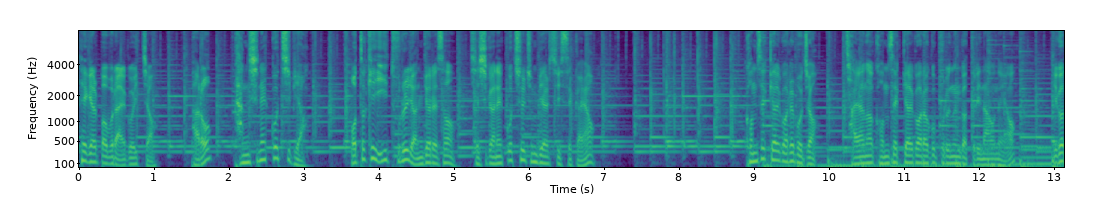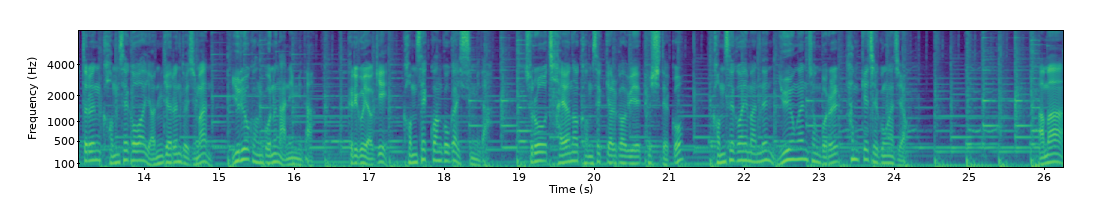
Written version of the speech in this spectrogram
해결법을 알고 있죠. 바로 당신의 꽃집이요. 어떻게 이 둘을 연결해서 제 시간에 꽃을 준비할 수 있을까요? 검색 결과를 보죠. 자연어 검색 결과라고 부르는 것들이 나오네요. 이것들은 검색어와 연결은 되지만 유료 광고는 아닙니다. 그리고 여기 검색 광고가 있습니다. 주로 자연어 검색 결과 위에 표시되고 검색어에 맞는 유용한 정보를 함께 제공하죠. 아마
